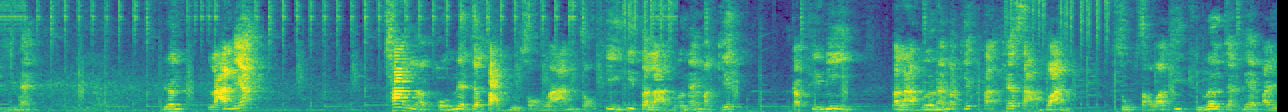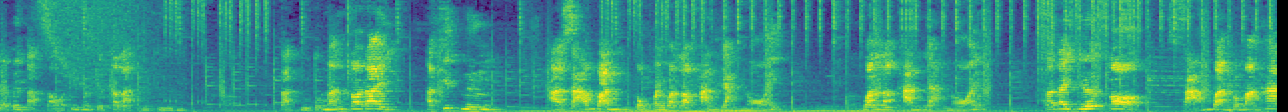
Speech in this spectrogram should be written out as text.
ดีไหมเดือนร้านเนี้ย ช่างอะผมเนี่ยจะตัดอยู่สองร้านสองที่ที่ตลาดเวอร์ไนท์มาร์เก็ตกับที่นี่ตลาดเวอร์ไนท์มาร์เก็ตตัดแค่สามวันศุกร์เสาร์อาทิตย์คือเลิกจากเนี่ยไปแล้วไปตัดเสาร์อาทิตย์มันเป็นตลาดกลางคืนตัดอยู่ตรงนั้นก็ได้อาทิตย์หนึ่ง อ่าสามวันตกไปวันละพันอย่างน้อย วันละพันอย่างน้อยถ้าได้เยอะก็สามวันประมาณห้า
